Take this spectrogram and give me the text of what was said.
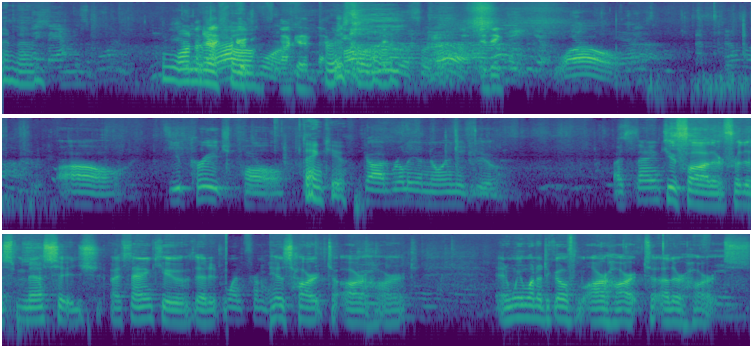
Amen. Back Wonderful. warm. Lock it. Praise the Lord. Hallelujah for that. I think Wow. Wow. You preach, Paul. Thank you. God really anointed you. I thank you, Father, for this message. I thank you that it went from his heart to our heart. And we want it to go from our heart to other hearts.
